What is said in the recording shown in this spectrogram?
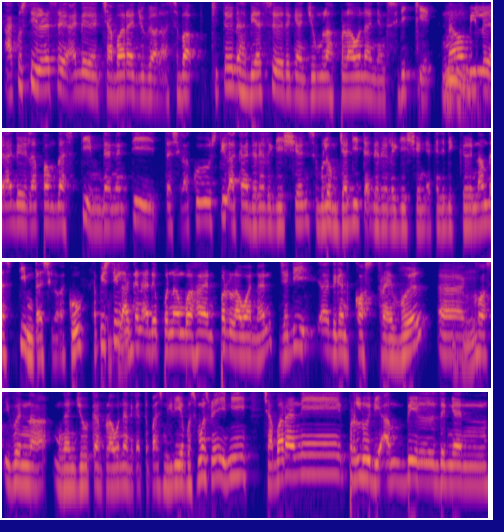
aku still rasa ada cabaran jugalah sebab kita dah biasa dengan jumlah perlawanan yang sedikit. Now bila ada 18 team dan nanti tak silap aku still akan ada relegation sebelum jadi tak ada relegation akan jadi ke 16 team tak silap aku. Tapi still okay. akan ada penambahan perlawanan. Jadi uh, dengan cost travel, uh, mm-hmm. cost even nak menganjurkan perlawanan dekat tempat sendiri apa semua sebenarnya ini cabaran ni perlu diambil dengan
